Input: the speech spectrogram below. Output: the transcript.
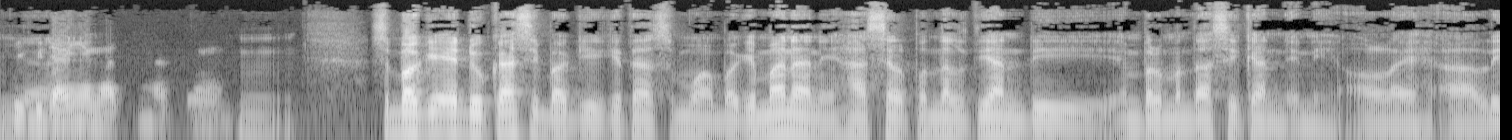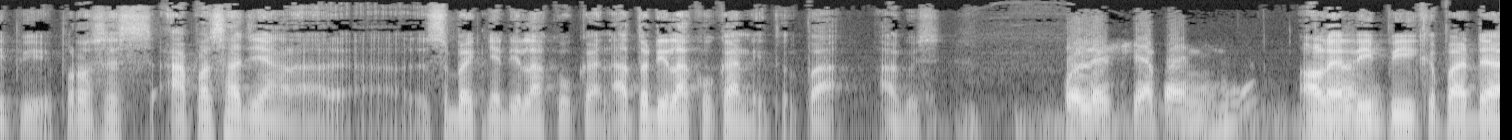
di ya. bidangnya masing-masing. Hmm. Sebagai edukasi bagi kita semua, bagaimana nih hasil penelitian diimplementasikan ini oleh uh, LIPI? Proses apa saja yang uh, sebaiknya dilakukan atau dilakukan itu, Pak Agus? Oleh siapa ini? Oleh LIPI kepada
